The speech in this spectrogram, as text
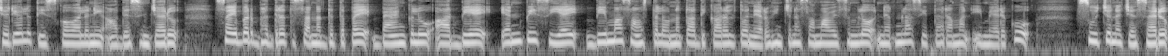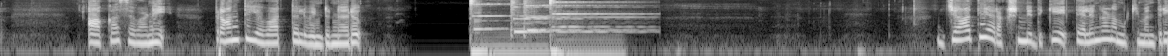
చర్యలు తీసుకోవాలని ఆదేశించారు. సైబర్ భద్రత సన్నద్దతపై బ్యాంకులు ఆర్బీఐ ఎన్పీసీఐ బీమా సంస్థల ఉన్నతాధికారులతో నిర్వహించిన సమావేశంలో నిర్మలా సీతారామన్ ఈ మేరకు సూచన చేశారు. ఆకాశవాణి ప్రాంతీయ వార్తలు వింటున్నారు. జాతీయ రక్షణ నిధికి తెలంగాణ ముఖ్యమంత్రి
